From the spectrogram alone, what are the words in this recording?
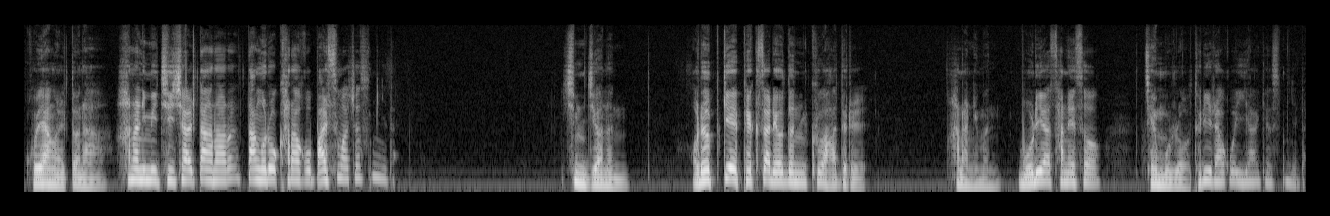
고향을 떠나 하나님이 지시할 땅으로 가라고 말씀하셨습니다. 심지어는 어렵게 백살에 얻은 그 아들을 하나님은 모리아 산에서 제물로 드리라고 이야기했습니다.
